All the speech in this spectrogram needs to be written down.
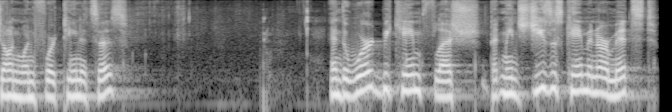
John 1:14 it says and the Word became flesh. That means Jesus came in our midst.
